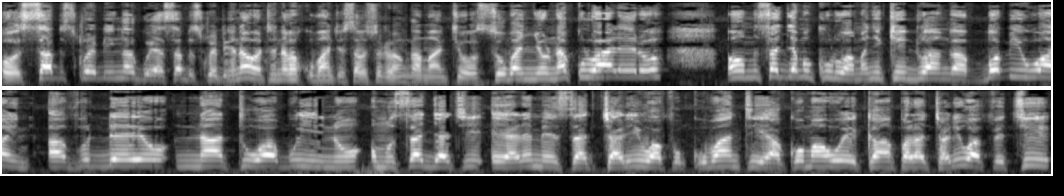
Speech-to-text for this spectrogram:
osubscribinga gwe yasubscribinga nawe watanaba kuba nti osubscribinga ngamba nti osuuba nnyo. Olunaku lwaleero omusajja mukulu amanyikiddwa nga bobi wine avuddeyo n'atuwa bwino. Omusajja ki eyalemesa kyali waffe kuba nti akomawo e kampala? Kyali waffe ki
